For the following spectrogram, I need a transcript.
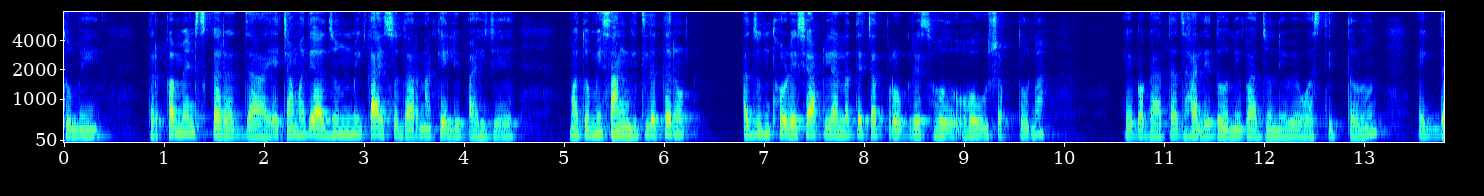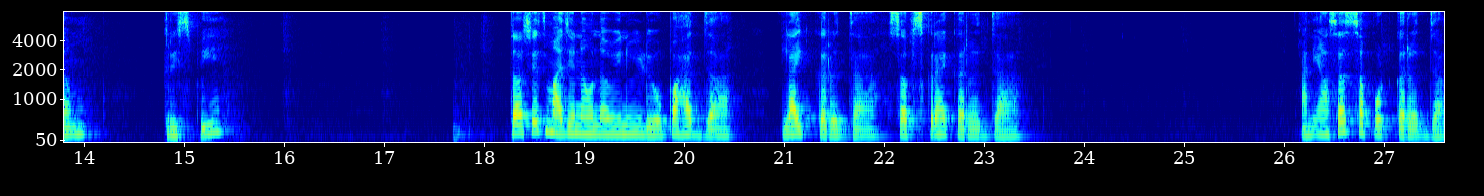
तुम्ही. तर कमेंट्स करत जा. याच्यामध्ये अजून मी काय सुधारणा केली पाहिजे? मग तुम्ही सांगितलं तर अजून थोडेसे आपल्याला त्याच्यात प्रोग्रेस हो होऊ शकतो ना? हे बघा आता झाले दोन्ही बाजूने व्यवस्थित तळून. एकदम क्रिस्पी तसेच माझे नवनवीन व्हिडिओ पाहत जा लाईक करत जा सबस्क्राईब करत जा. आणि असाच सपोर्ट करत जा.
